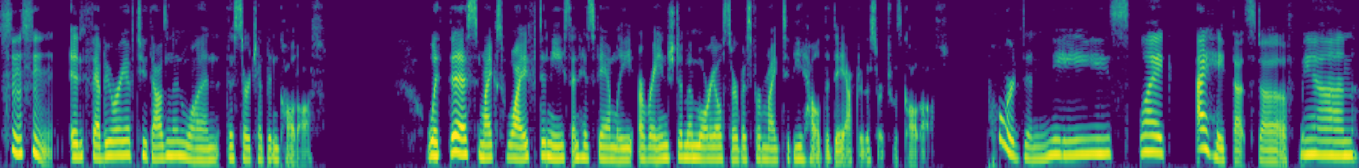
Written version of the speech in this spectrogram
in February of 2001, the search had been called off. With this, Mike's wife, Denise, and his family arranged a memorial service for Mike to be held the day after the search was called off. Poor Denise. Like, I hate that stuff, man.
